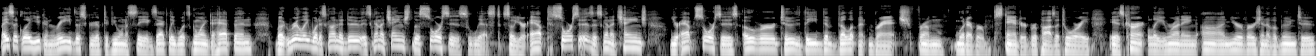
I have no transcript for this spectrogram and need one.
Basically, you can read the script if you want to see exactly what's going to happen. But really, what it's going to do is going to change the sources list. So your apt sources, it's going to change your apt sources over to the development branch from whatever standard repository is currently running on your version of Ubuntu.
